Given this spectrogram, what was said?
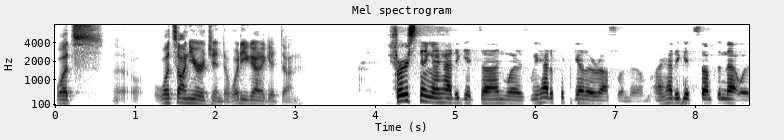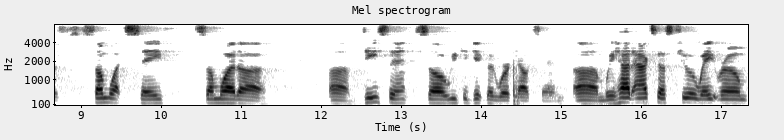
What's uh, what's on your agenda? What do you got to get done? First thing I had to get done was we had to put together a wrestling room. I had to get something that was somewhat safe, somewhat uh, uh, decent, so we could get good workouts in. Um, we had access to a weight room,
